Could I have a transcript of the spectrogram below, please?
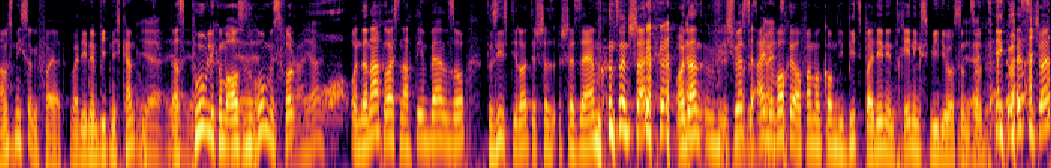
haben es nicht so gefeiert, weil die den Beat nicht kannten. Ja, ja, das ja. Publikum außenrum ist voll. Ja. Und danach, weißt du, nach dem Battle so, du siehst die Leute Shaz- Shazam und so ein Scheiß. Und dann, ich schwör's dir, eine Geilste. Woche auf einmal kommen die Beats bei denen in Trainingsvideos und so ein Ding, weißt du, ich weiß.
